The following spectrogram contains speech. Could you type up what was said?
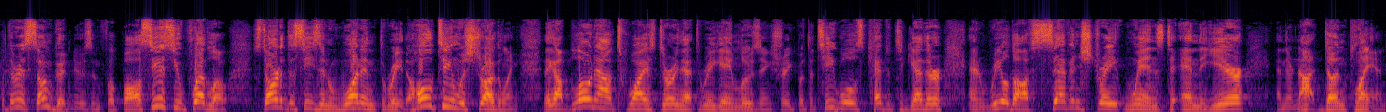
But there is some good news in football. CSU Pueblo started the season 1 and 3. The whole team was struggling. They got blown out twice during that three-game losing streak, but the T-Wolves kept it together and reeled off seven straight wins to end the year, and they're not done playing.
